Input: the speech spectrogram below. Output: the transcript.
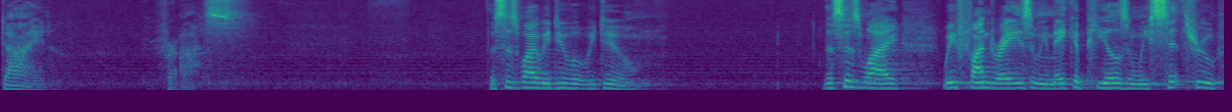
died for us. This is why we do what we do. This is why we fundraise and we make appeals and we sit through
